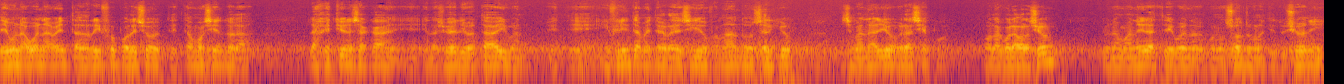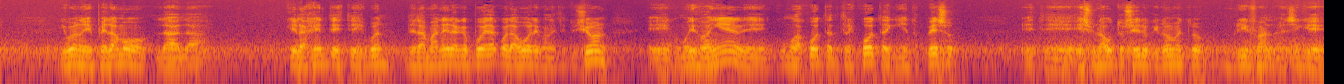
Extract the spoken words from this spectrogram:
de, una buena venta de rifa, por eso estamos haciendo las gestiones acá en, la Ciudad de Libertad. Y bueno, este, infinitamente agradecido Fernando, Sergio, semanario, gracias por, la colaboración, de una manera, este, bueno, con nosotros, con la institución. Y, bueno, y esperamos que la gente, este, bueno, de la manera que pueda colabore con la institución, eh, como dijo Daniel, en cómoda cuota, en tres cuotas de 500 pesos. Este, es un auto cero kilómetros, un Rifan, así que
